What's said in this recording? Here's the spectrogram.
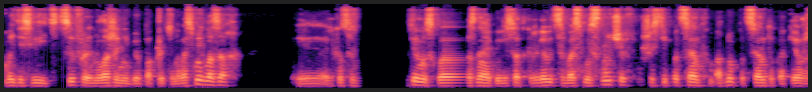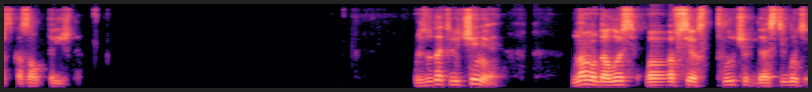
Вы здесь видите цифры наложения биопокрытия на 8 глазах, реконструкция Активная сквозная пересадка роговицы в 8 случаев, 6 пациентам, одну пациенту, как я уже сказал, трижды. В результате лечения нам удалось во всех случаях достигнуть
